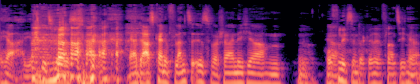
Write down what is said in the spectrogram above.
Ja jetzt geht's los. ja, da es keine Pflanze ist, wahrscheinlich ja. hm, hm, ja. Hoffentlich sind da keine pflanzlichen Ja.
